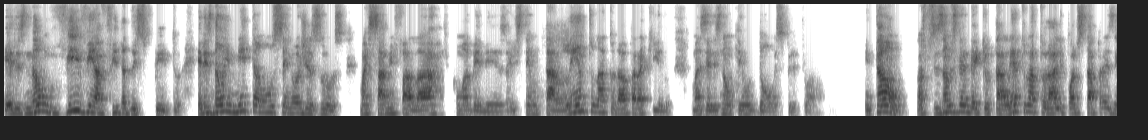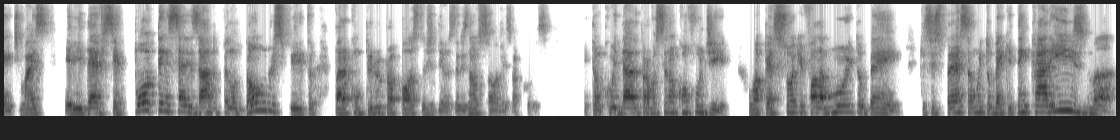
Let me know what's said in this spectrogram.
eles não vivem a vida do Espírito. Eles não imitam o Senhor Jesus, mas sabem falar com uma beleza. Eles têm um talento natural para aquilo, mas eles não têm o dom espiritual. Então, nós precisamos entender que o talento natural ele pode estar presente, mas ele deve ser potencializado pelo dom do Espírito para cumprir o propósito de Deus. Eles não são a mesma coisa. Então, cuidado para você não confundir. Uma pessoa que fala muito bem, que se expressa muito bem, que tem carisma.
